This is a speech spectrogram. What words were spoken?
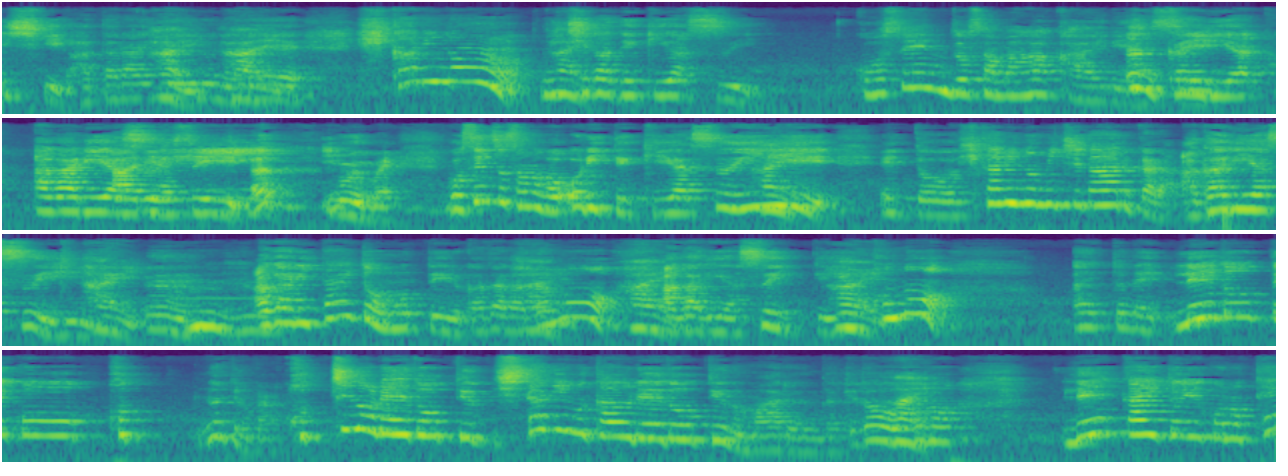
意識が働いているので、はい。はい。光の道ができやすい、ご先祖様が帰りやうんすい、帰りや上がりやすい。ごめんごめん。ご先祖様が降りてきやすい、はい。えっと、光の道があるから上がりやすい、はい。うん。うんうん。上がりたいと思っている方々も上がりやすいっていう、はい。この、えっとね、霊道ってこうこなんていうのかなこっちの霊道っていう下に向かう霊道っていうのもあるんだけど、はい。この霊界というこの天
